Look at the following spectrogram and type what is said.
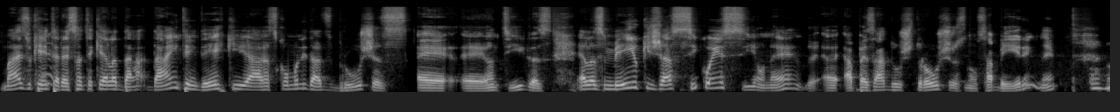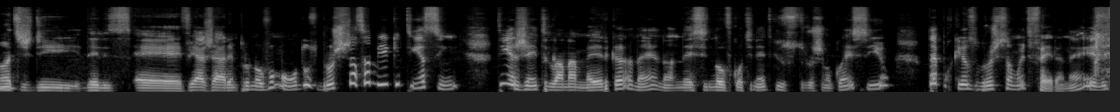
Mas o que é interessante é que ela dá, dá a entender que as comunidades bruxas é, é, antigas, elas meio que já se conheciam, né? É, Apesar dos trouxas não saberem, né? Uhum. Antes de deles é, viajarem para o Novo Mundo, os bruxos já sabiam que tinha sim, tinha gente lá na América, né? Nesse novo continente que os trouxas não conheciam, até porque os bruxos são muito fera, né? Eles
